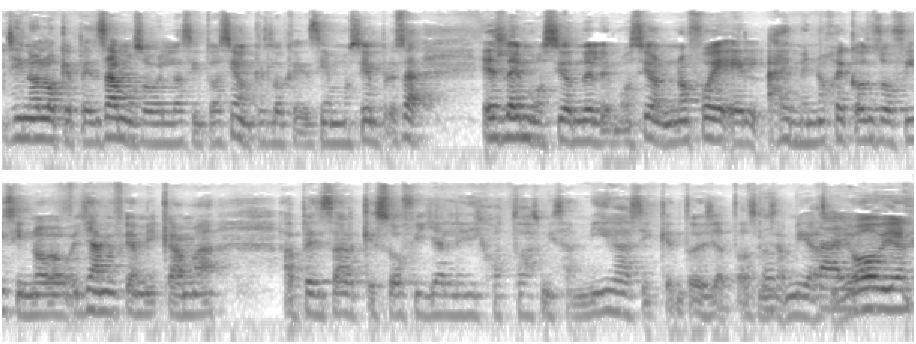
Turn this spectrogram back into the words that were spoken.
sino lo que pensamos sobre la situación, que es lo que decíamos siempre. O sea, es la emoción de la emoción. No fue el, ay, me enojé con Sofi, sino ya me fui a mi cama a pensar que Sofi ya le dijo a todas mis amigas y que entonces ya todas mis amigas me odian.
